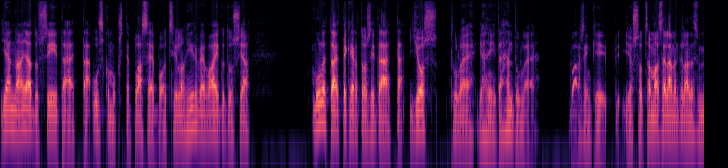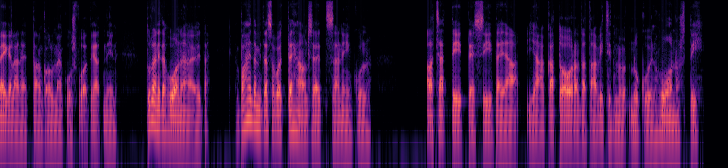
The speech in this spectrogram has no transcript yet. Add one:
jännä ajatus siitä, että uskomukset ja placebo, että sillä on hirveä vaikutus ja mulle tämä kertoo sitä, että jos tulee, ja niitähän tulee, varsinkin jos olet samassa elämäntilanteessa meikäläinen, että on kolme- ja kuusivuotiaat, niin tulee niitä huonoja öitä. Ja pahinta, mitä sä voit tehdä, on se, että sä niin kun alat chattia itse siitä ja, ja katso Ouradataa, vitsit mä nukuin huonosti,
